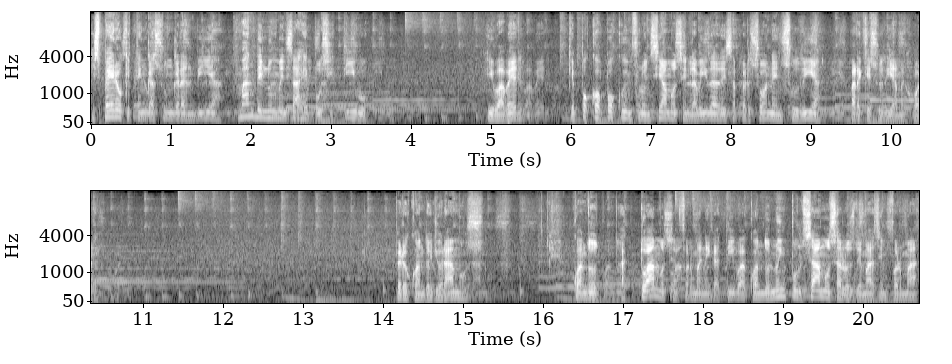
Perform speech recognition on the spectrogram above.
Espero que tengas un gran día. Mándele un mensaje positivo. Y va a ver que poco a poco influenciamos en la vida de esa persona, en su día, para que su día mejore. Pero cuando lloramos, cuando actuamos en forma negativa, cuando no impulsamos a los demás en forma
